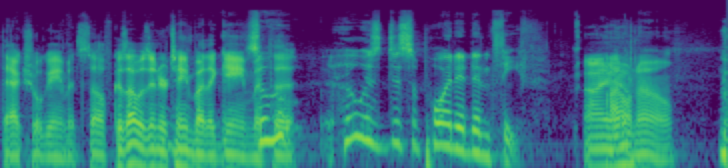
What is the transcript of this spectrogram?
the actual game itself because I was entertained by the game. So but the who, who is disappointed in Thief? I don't know.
